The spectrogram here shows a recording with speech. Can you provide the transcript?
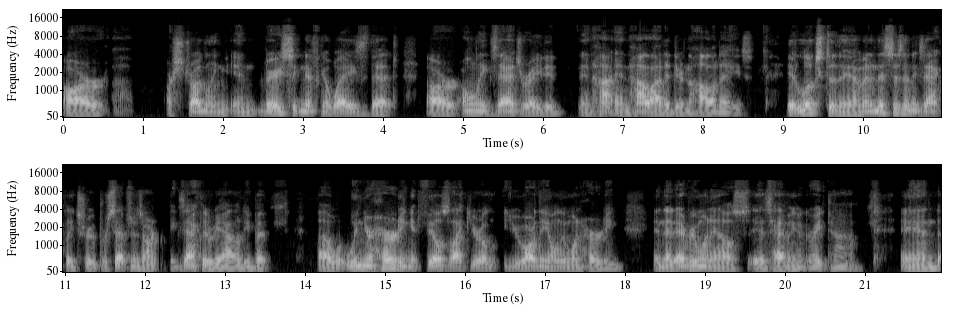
are uh, are struggling in very significant ways that are only exaggerated and hi- and highlighted during the holidays. It looks to them, and this isn't exactly true. Perceptions aren't exactly reality, but uh, when you're hurting, it feels like you're you are the only one hurting, and that everyone else is having a great time, and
